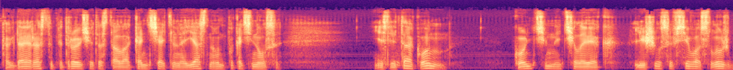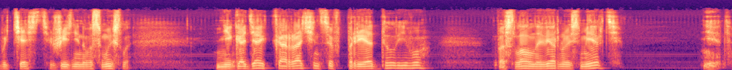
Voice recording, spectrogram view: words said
Когда Ирасту Петрович это стало окончательно ясно, он покачнулся. Если так, он, конченый человек, лишился всего службы, чести, жизненного смысла. Негодяй Караченцев предал его, послал на верную смерть, нет,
